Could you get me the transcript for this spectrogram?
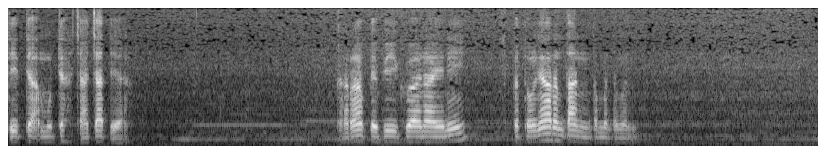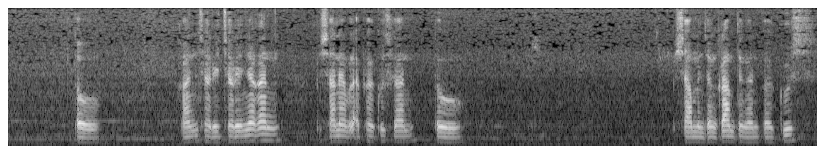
tidak mudah cacat ya. Karena baby iguana ini sebetulnya rentan teman-teman. Tuh kan jari-jarinya kan bisa nempel bagus kan? Tuh. Bisa mencengkram dengan bagus.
